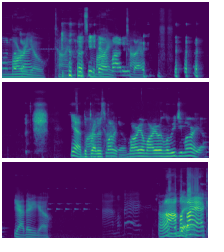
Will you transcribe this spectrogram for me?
Mario time. It's Yeah, my Mario time. Yeah, the brothers time. Mario. Mario, Mario, and Luigi Mario. Yeah, there you go. I'm a back. I'm, a back.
